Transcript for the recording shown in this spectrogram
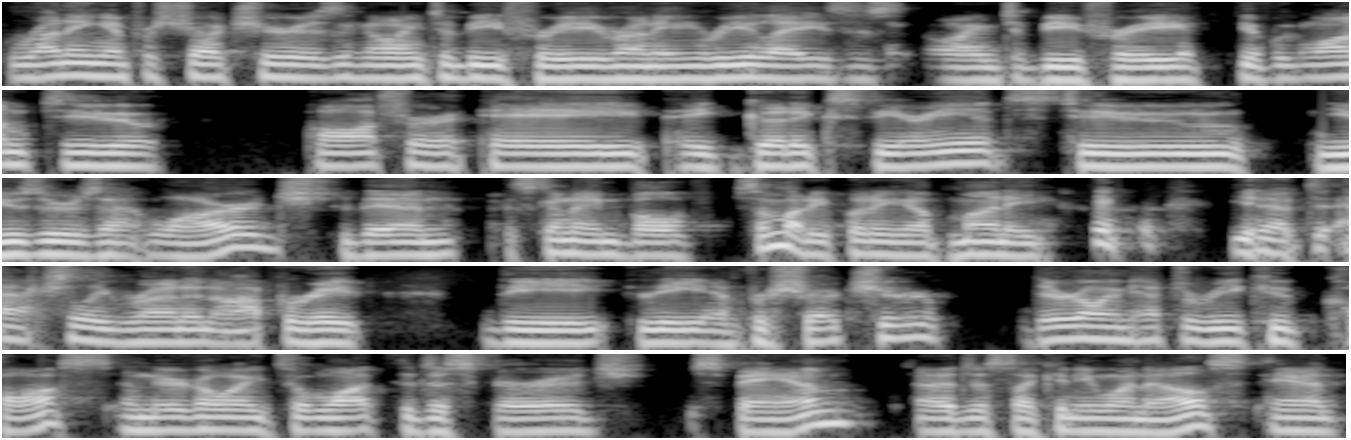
running infrastructure isn't going to be free. Running relays isn't going to be free. If we want to offer a a good experience to users at large, then it's going to involve somebody putting up money, you know, to actually run and operate the the infrastructure, they're going to have to recoup costs, and they're going to want to discourage spam, uh, just like anyone else. And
